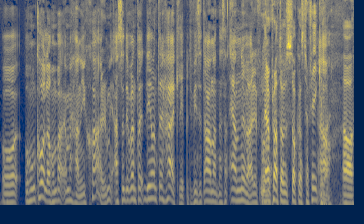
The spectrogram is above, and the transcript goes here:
och, och hon kollade och hon bara, ja, men han är ju charmig. Alltså det var, inte, det var inte det här klippet, det finns ett annat nästan ännu värre. Från, När de pratar om Stockholmstrafiken Ja. va? Ja,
